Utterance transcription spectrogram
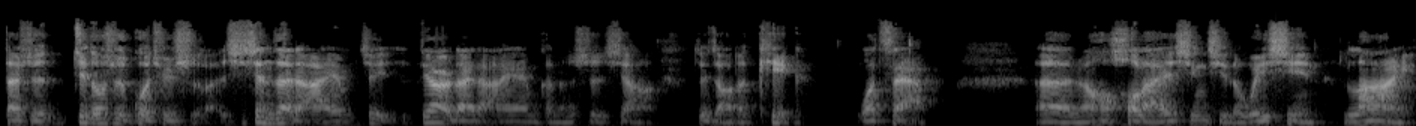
但是这都是过去式了。现在的 IM，这第二代的 IM 可能是像最早的 Kick、WhatsApp，呃，然后后来兴起的微信、Line，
